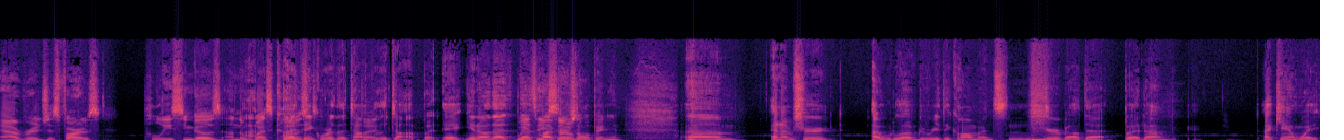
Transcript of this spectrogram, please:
average as far as policing goes on the West Coast. I think we're the top of the top, but hey, you know that that's my so. personal opinion. Um, and I'm sure I would love to read the comments and hear about that, but um, I can't wait.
